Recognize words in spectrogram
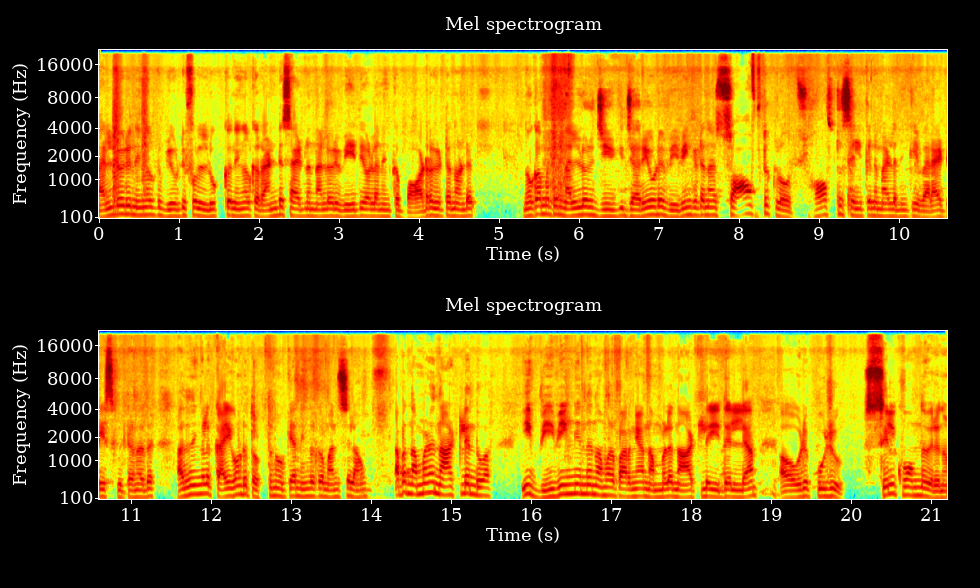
നല്ലൊരു നിങ്ങൾക്ക് ബ്യൂട്ടിഫുൾ ലുക്ക് നിങ്ങൾക്ക് രണ്ട് സൈഡിലും നല്ലൊരു വീതിയുള്ള നിങ്ങൾക്ക് ബോർഡർ കിട്ടുന്നുണ്ട്. നോക്കാൻ പറ്റും നല്ലൊരു ജി ജറിയുടെ വിവിങ് കിട്ടുന്ന സോഫ്റ്റ് ക്ലോത്ത് സോഫ്റ്റ് സിൽക്കിന് മേളിൽ നിങ്ങൾക്ക് ഈ വെറൈറ്റീസ് കിട്ടുന്നത്. അത് നിങ്ങൾ കൈകൊണ്ട് തൊട്ട് നോക്കിയാൽ നിങ്ങൾക്ക് മനസ്സിലാവും. അപ്പം നമ്മുടെ നാട്ടിൽ എന്തുവാ? ഈ വിവിങ് എന്ന് നമ്മൾ പറഞ്ഞാൽ നമ്മൾ നാട്ടിൽ ഇതെല്ലാം ഒരു പുഴു സിൽക്ക് ഫോം എന്ന് വരുന്നു.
